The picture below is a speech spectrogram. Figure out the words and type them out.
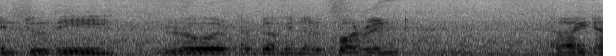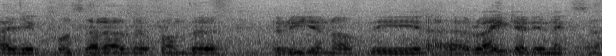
into the lower abdominal quadrant, right iliac fossa rather from the region of the uh, right adnexa.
